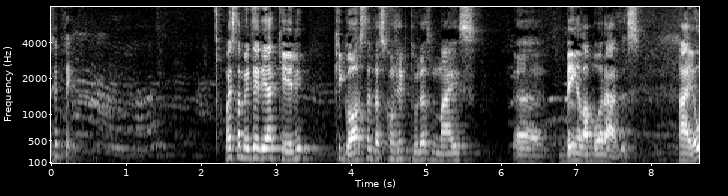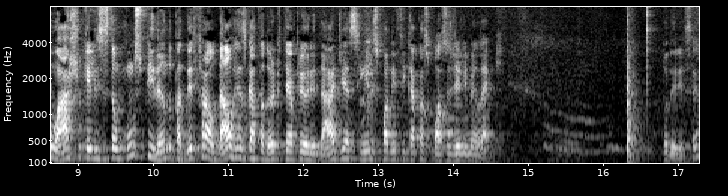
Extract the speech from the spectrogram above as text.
Sempre tem. Mas também teria aquele que gosta das conjecturas mais uh, bem elaboradas. Ah, eu acho que eles estão conspirando para defraudar o resgatador que tem a prioridade e assim eles podem ficar com as posses de Elimelec. Poderia ser.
